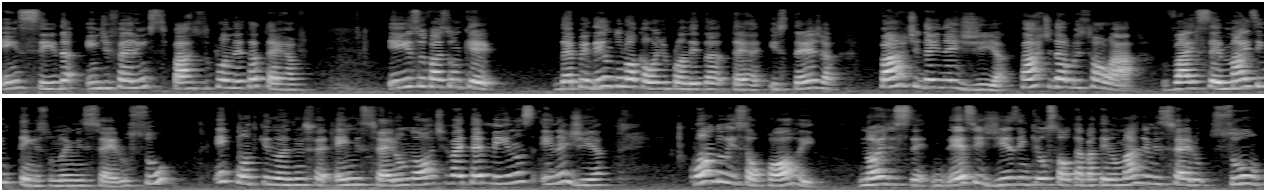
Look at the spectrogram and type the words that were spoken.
incida em diferentes partes do planeta Terra. E isso faz com que dependendo do local onde o planeta Terra esteja, parte da energia, parte da luz solar vai ser mais intenso no hemisfério sul, enquanto que no hemisfério, hemisfério norte vai ter menos energia. Quando isso ocorre, nós, esses dias em que o sol está batendo mais no hemisfério sul,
